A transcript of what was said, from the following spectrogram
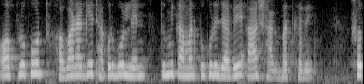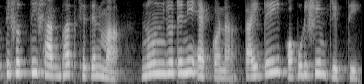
অপ্রকট হবার আগে ঠাকুর বললেন, তুমি কামার পুকুরে যাবে আর শাক ভাত খাবে। সত্যি সত্যি শাক ভাত খেতেন মা। নুন জোটেনি এক কণা, তাইতেই অপরিসীম তৃপ্তি।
